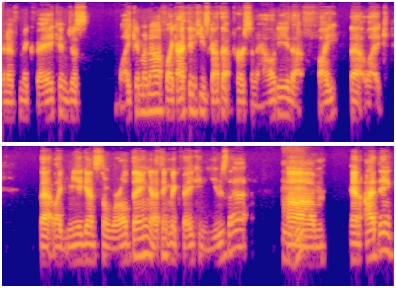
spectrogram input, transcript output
and if McVay can just like him enough, like I think he's got that personality, that fight, that like that like me against the world thing, and I think McVay can use that. Mhm. Um, and I think,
